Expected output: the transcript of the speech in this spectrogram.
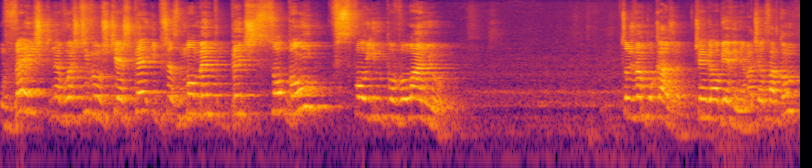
wejść na właściwą ścieżkę i przez moment być sobą w swoim powołaniu. Coś Wam pokażę. Księga Objawienia. Macie otwartą?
